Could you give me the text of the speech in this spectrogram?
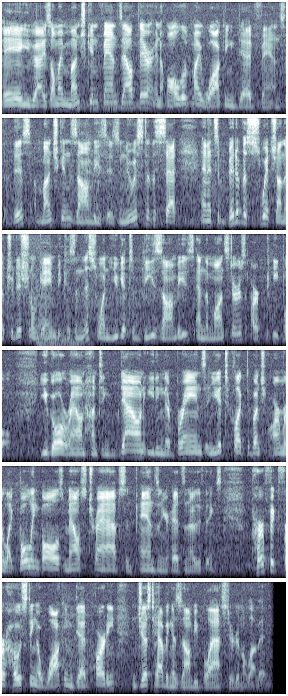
Hey, you guys, all my Munchkin fans out there and all of my Walking Dead fans. This Munchkin Zombies is newest to the set, and it's a bit of a switch on the traditional game because in this one you get to be zombies and the monsters are people. You go around hunting down, eating their brains, and you get to collect a bunch of armor like bowling balls, mouse traps, and pans on your heads and other things. Perfect for hosting a Walking Dead party and just having a zombie blast, you're gonna love it.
